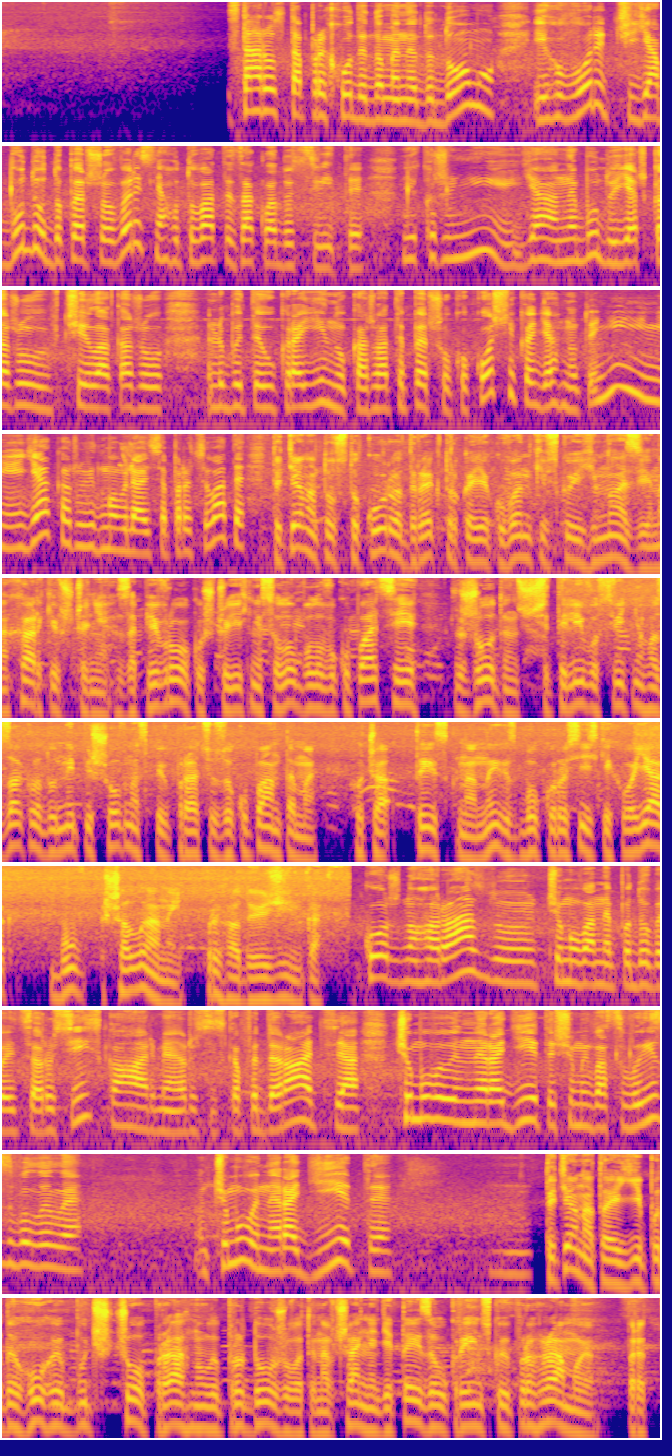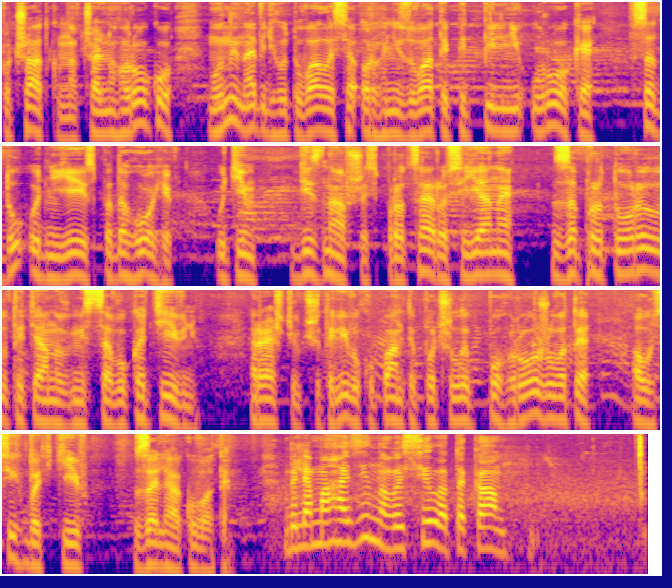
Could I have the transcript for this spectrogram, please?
Староста приходить до мене додому і говорить, чи я буду до 1 вересня готувати заклад освіти. Я кажу, ні, я не буду. Я ж кажу, вчила, кажу, любити Україну. Кажу, а тепер що кокошника одягнути? Ні, ні, ні. Я кажу, відмовляюся працювати. Тетяна Товстокора, директорка Якувенківської гімназії на Харківщині. За півроку, що їхнє село було в окупації, жоден з вчителів освітнього закладу не пішов на співпрацю з окупантами. Хоча тиск на них з боку російських вояк був шалений, пригадує жінка. Кожного разу, чому вам не подобається російська армія, Російська Федерація, чому ви не радієте, що ми вас визволили? Чому ви не радієте? Тетяна та її педагоги будь-що прагнули продовжувати навчання дітей за українською програмою. Перед початком навчального року вони навіть готувалися організувати підпільні уроки в саду однієї з педагогів. Утім, дізнавшись про це, росіяни запроторили Тетяну в місцеву катівню. Решті вчителів окупанти почали погрожувати, а усіх батьків залякувати. Біля магазину висіла така.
